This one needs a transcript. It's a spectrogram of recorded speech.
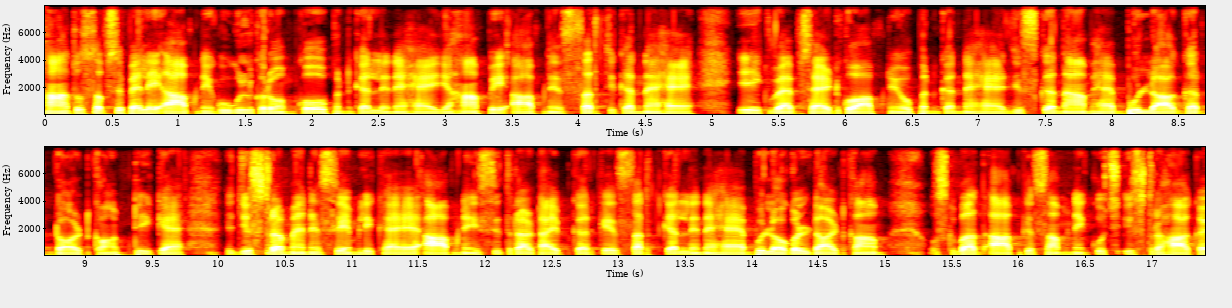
हाँ तो सबसे पहले आपने गूगल क्रोम को ओपन कर लेना है। यहाँ पे आपने सर्च करना है। एक वेबसाइट को आपने ओपन करना है, जिसका नाम है बुलागर डॉट कॉम ठीक है? जिस तरह मैंने सेम लिखा है, आपने इसी तरह टाइप करके सर्च कर लेना है बुलागल डॉट कॉम उसके बाद आपके सामने कुछ इस तरह का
